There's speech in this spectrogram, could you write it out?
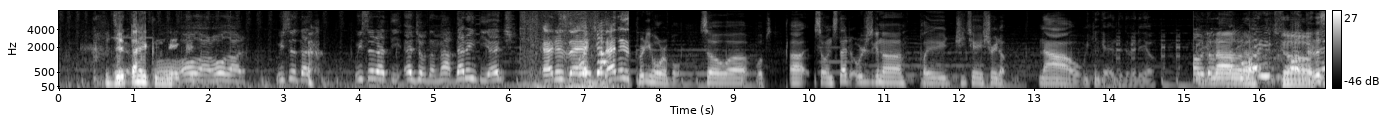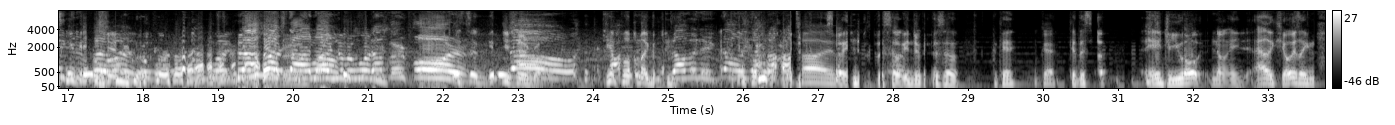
GTA Oh, hold on, hold on. We said that. We sit at the edge of the map. That ain't the edge. That is the edge. That is. Pretty horrible. So, uh, whoops. Uh, so instead, we're just gonna play GTA straight up. Now we can get into the video. Oh no! No. Why are you just No. walking This is naked in gay front shit. No, it's not. No. Number one. Number four. That's some gay shit, bro. no. Can't pull out my gun. Dominic, no, no. Time. So Angel, cut this out. Angel, cut this out. Okay, Okay. cut this out. Angel, you al- no, Angel, Alex, you always like.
